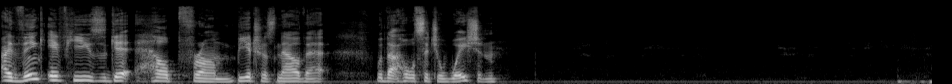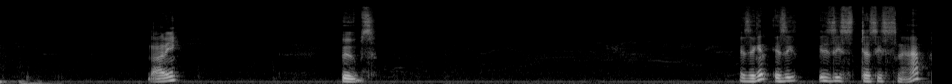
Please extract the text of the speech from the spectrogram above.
I think, if he's get help from Beatrice now that, with that whole situation. Nani? Boobs. Is he gonna, is he is he does he snap?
